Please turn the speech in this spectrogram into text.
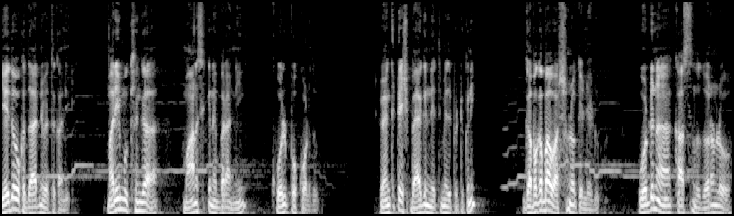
ఏదో ఒక దారిని వెతకాలి. మరీ ముఖ్యంగా మానసిక నిబ్బరాన్ని కోల్పోకూడదు. వెంకటేష్ బ్యాగుని నెత్తిమీద పెట్టుకుని గబగబా వర్షంలోకి వెళ్ళాడు. ఒడ్డున కాస్తంత దూరంలో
